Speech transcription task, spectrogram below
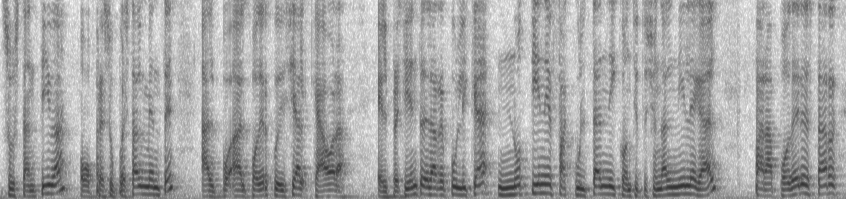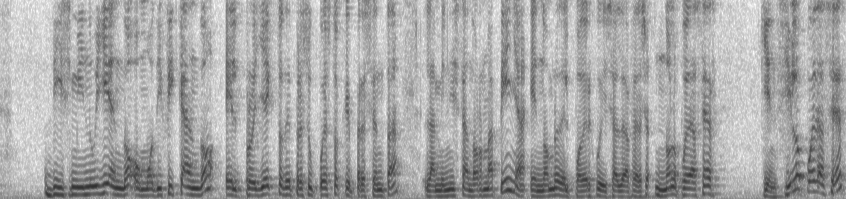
sustantiva o presupuestalmente al, al Poder Judicial, que ahora el presidente de la República no tiene facultad ni constitucional ni legal para poder estar disminuyendo o modificando el proyecto de presupuesto que presenta la ministra Norma Piña en nombre del Poder Judicial de la Federación. No lo puede hacer. Quien sí lo puede hacer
